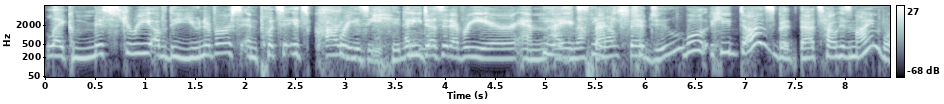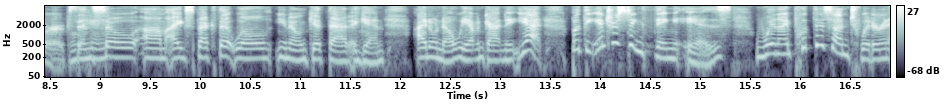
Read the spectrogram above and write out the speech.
like mystery of the universe and puts it, it's Are you crazy. kidding? And he does it every year. And I expect else to do? Well, he does, but that's how his mind works. And so um, I expect that we'll, you know, get that again. I don't know. We haven't gotten it yet. But the interesting thing is when I put this on Twitter and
